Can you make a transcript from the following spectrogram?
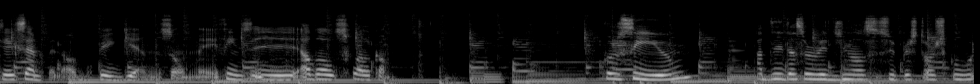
till exempel av byggen som finns i Adults Welcome. Colosseum, Adidas Originals Superstar skor.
